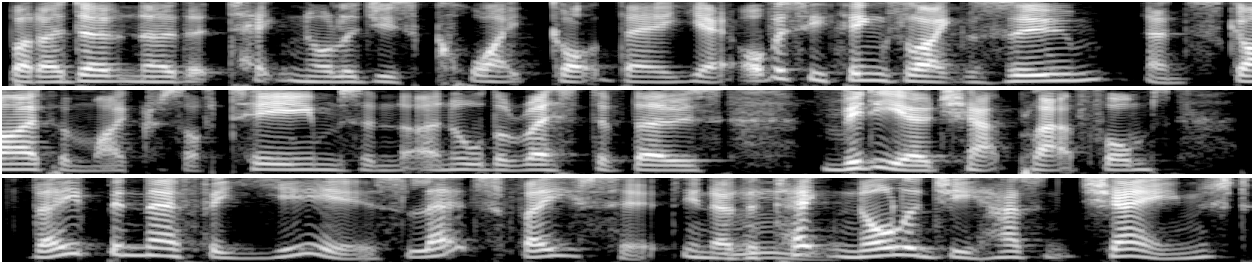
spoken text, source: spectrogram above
but I don't know that technology's quite got there yet. Obviously, things like Zoom and Skype and Microsoft Teams and, and all the rest of those video chat platforms, they've been there for years. Let's face it. You know, the Mm. technology hasn't changed.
